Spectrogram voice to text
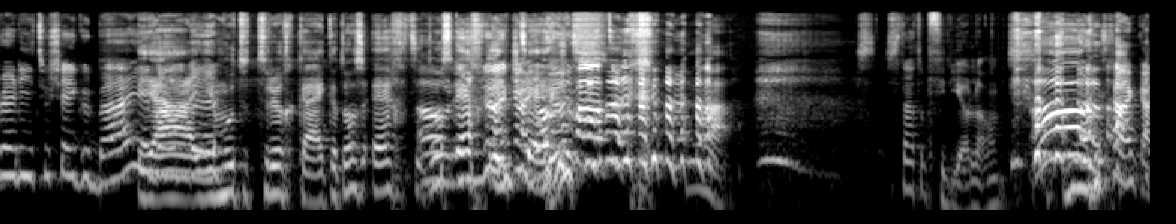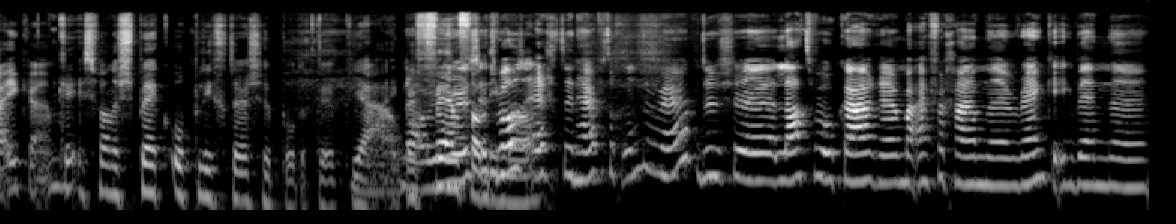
ready to say goodbye. En Ja, dan, eh, je moet het terugkijken. Het was echt, het Oh, was echt intens. Ja. staat op Videoland. Ah, dat ga ik kijken. Kees van der Spek, oplichters, Huppel de Pup. Ja, ik ben Nou, fan jongens, van het die was man. echt een heftig onderwerp. Dus eh, laten we elkaar eh, maar even gaan eh, ranken. Ik ben eh,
